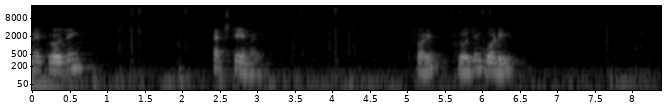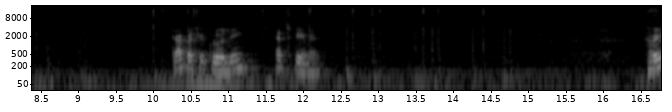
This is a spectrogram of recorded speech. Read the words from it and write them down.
અને closing HTML sorry closing body ત્યાર પછી ક્લોઝિંગ એચટીએમએલ હવે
